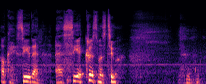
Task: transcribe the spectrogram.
Okay, see you then. Uh, see you at Christmas too.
